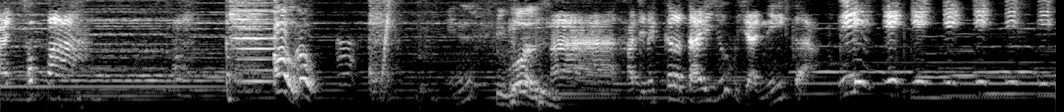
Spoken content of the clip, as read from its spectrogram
大丈夫かチョッパー。Oh! あ。He was. まあ初めっから大丈夫じゃねえか。え？え？え？え？え？え？え？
